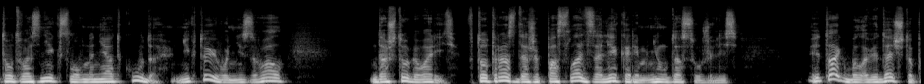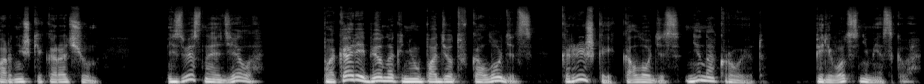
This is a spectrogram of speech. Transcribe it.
Тот возник словно ниоткуда, никто его не звал. Да что говорить, в тот раз даже послать за лекарем не удосужились. И так было видать, что парнишки карачун. Известное дело. Пока ребенок не упадет в колодец, крышкой колодец не накроют. Перевод с немецкого.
